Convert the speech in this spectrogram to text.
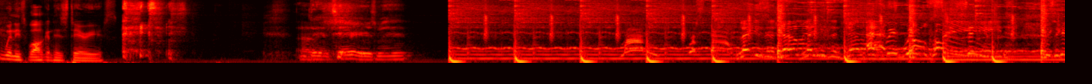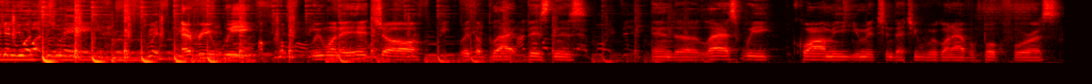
when he's walking his terriers. Damn terriers, man. Ladies and gentlemen, ladies and gentlemen, as we proceed to give you what you need. Every week we want to hit y'all with a black business. And uh, last week, Kwame, you mentioned that you were going to have a book for us.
